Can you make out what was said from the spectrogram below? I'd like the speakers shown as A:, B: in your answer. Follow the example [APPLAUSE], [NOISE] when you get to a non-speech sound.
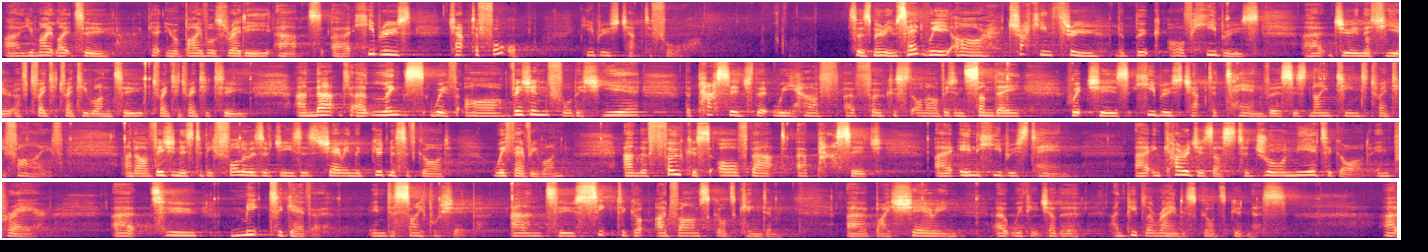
A: Uh, you might like to get your Bibles ready at uh, Hebrews chapter 4. Hebrews chapter 4. So, as Miriam said, we are tracking through the book of Hebrews uh, during this year of 2021 to 2022. And that uh, links with our vision for this year, the passage that we have uh, focused on our Vision Sunday, which is Hebrews chapter 10, verses 19 to 25. And our vision is to be followers of Jesus, sharing the goodness of God with everyone. And the focus of that uh, passage uh, in Hebrews 10 uh, encourages us to draw near to God in prayer, uh, to meet together in discipleship, and to seek to go- advance God's kingdom uh, by sharing uh, with each other and people around us God's goodness.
